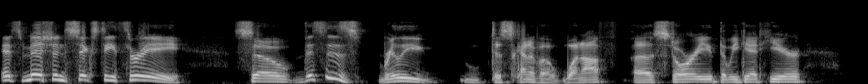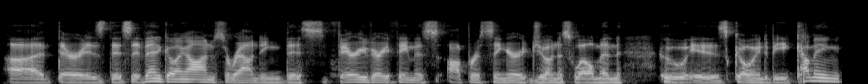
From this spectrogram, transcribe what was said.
It's mission sixty three. So this is really just kind of a one off uh, story that we get here. Uh, there is this event going on surrounding this very, very famous opera singer, Jonas Wellman, who is going to be coming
